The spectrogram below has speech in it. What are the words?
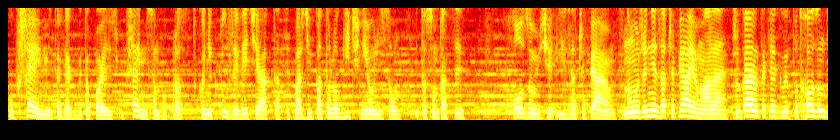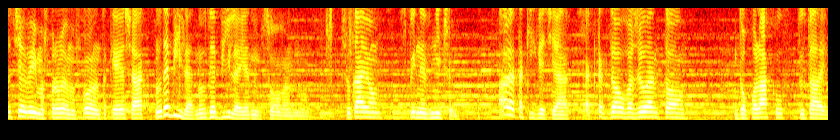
uprzejmi, tak jakby to powiedzieć, uprzejmi są po prostu, tylko niektórzy, wiecie, jak tacy bardziej patologiczni oni są i to są tacy chodzą się i zaczepiają. No może nie zaczepiają, ale szukają tak jakby podchodzą do ciebie i masz problem, masz problem, takie wiesz jak, no debile, no debile jednym słowem, no. Szukają spiny w niczym. Ale takich wiecie jak, jak tak zauważyłem, to do Polaków tutaj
